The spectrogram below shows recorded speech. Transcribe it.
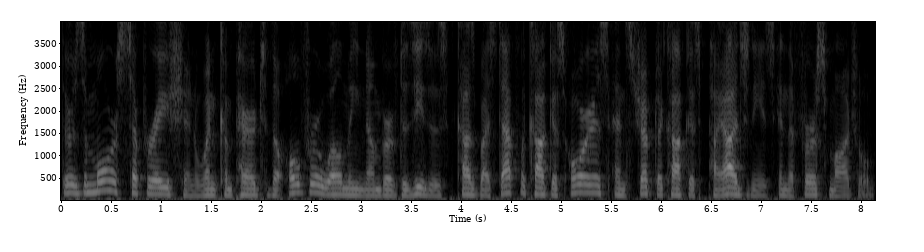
there is a more separation when compared to the overwhelming number of diseases caused by Staphylococcus aureus and Streptococcus pyogenes in the first module.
